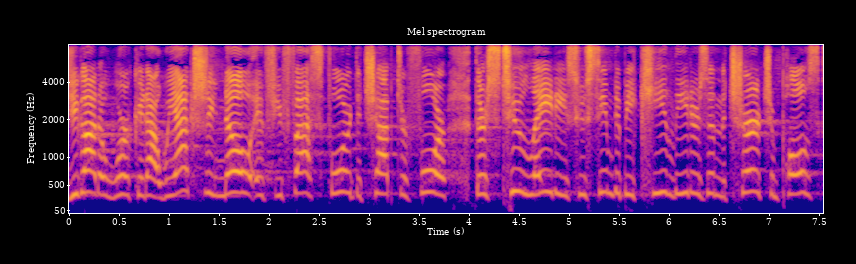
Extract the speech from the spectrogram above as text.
You got to work it out. We actually know if you fast forward to chapter four, there's two ladies who seem to be key leaders in the church, and Paul's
